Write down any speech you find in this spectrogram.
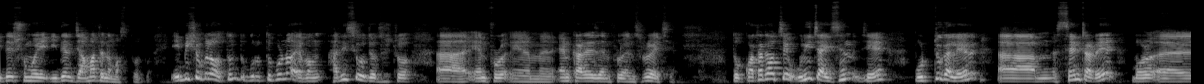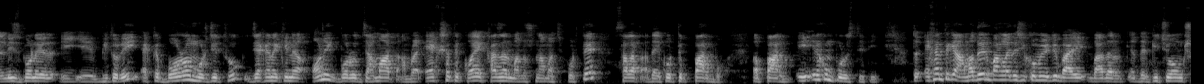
ঈদের সময় ঈদের জামাতে নামাজ পড়ব। এই বিষয়গুলো অত্যন্ত গুরুত্বপূর্ণ এবং হাদিসেও যথেষ্ট এনকারেজ ইনফ্লুয়েন্স রয়েছে। তো কথাটা হচ্ছে উনি চাইছেন যে পর্তুগালের সেন্টারে লিসবনের ভিতরেই একটা বড় মসজিদ হোক, যেখানে কিনা অনেক বড় জামাত, আমরা একসাথে কয়েক হাজার মানুষ নামাজ পড়তে সালাত আদায় করতে পারব বা পার এই- এরকম পরিস্থিতি তো এখান থেকে আমাদের বাংলাদেশি কমিউনিটি বাই বাদারদের কিছু অংশ,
